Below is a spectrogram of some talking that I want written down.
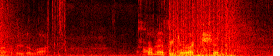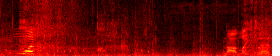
Oh, there's a lot. From every direction. What? Not like this.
